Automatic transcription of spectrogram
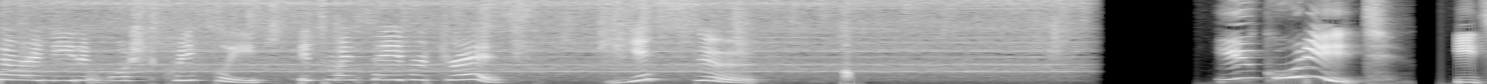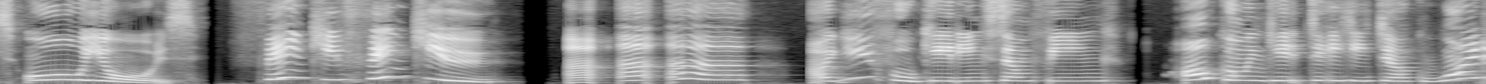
her I need it washed quickly. It's my favourite dress. Yes, sir. You got it. It's all yours. Thank you, thank you. Uh uh uh. Are you forgetting something? I'll go and get Daisy Duck right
